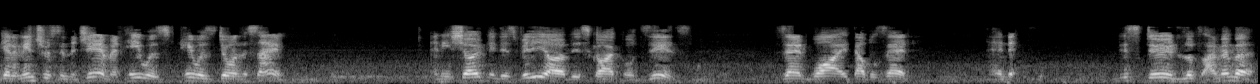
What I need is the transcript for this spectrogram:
get an interest in the gym, and he was he was doing the same. And he showed me this video of this guy called Zyzz, Z Y double Z, and this dude looked. I remember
